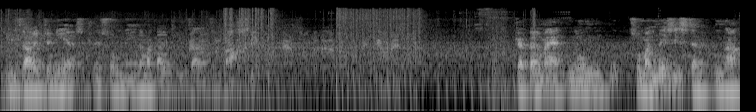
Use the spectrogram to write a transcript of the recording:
utilizzare il geniere se ce ne sono meno magari utilizzare altri passi cioè per me non, insomma non esiste una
